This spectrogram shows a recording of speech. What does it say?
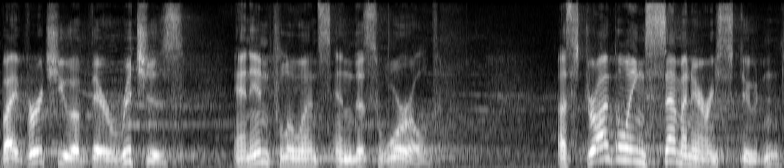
by virtue of their riches and influence in this world. A struggling seminary student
